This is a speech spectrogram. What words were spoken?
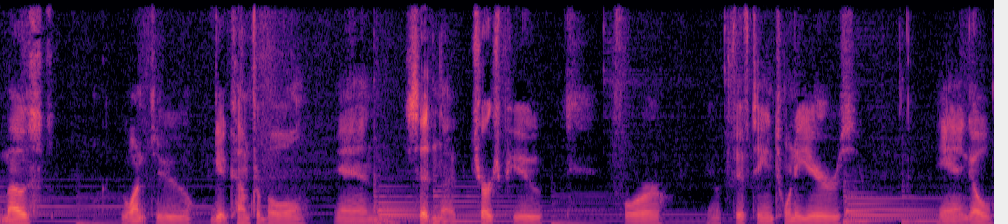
most want to get comfortable and sit in the church pew for you know, 15, 20 years and go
